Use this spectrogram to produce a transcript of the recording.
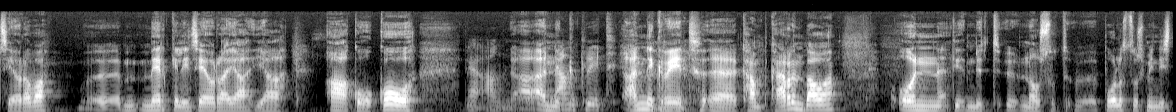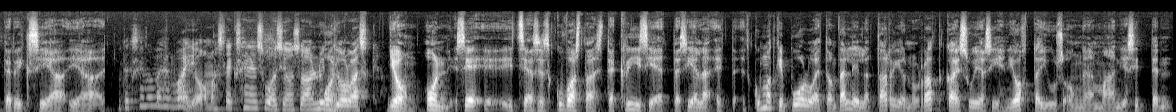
seuraava Merkelin seuraaja ja AKK, Annegret Kamp-Karrenbauer, on nyt noussut puolustusministeriksi. Ja, ja... Mutta eikö hän ole vähän vajoamassa? Eikö hänen suosionsa on nyt on. jo laskenut? Joo, on. Se itse asiassa kuvastaa sitä kriisiä, että siellä että, että kummatkin puolueet on välillä tarjonnut ratkaisuja siihen johtajuusongelmaan ja sitten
